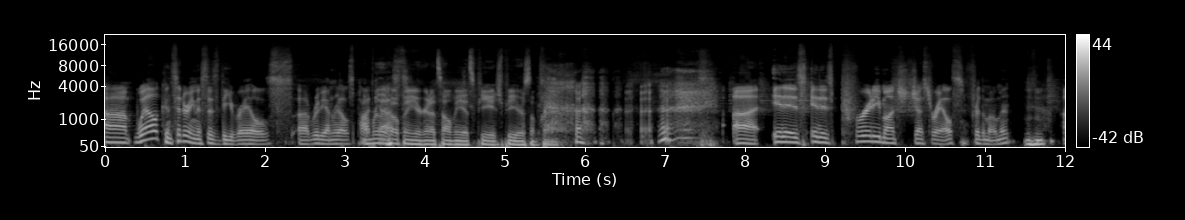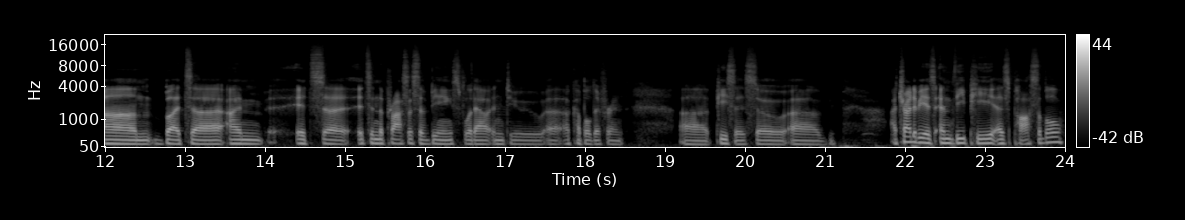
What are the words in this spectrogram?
Um, well, considering this is the Rails uh, Ruby on Rails podcast, I'm really hoping you're going to tell me it's PHP or something. uh, it is. It is pretty much just Rails for the moment. Mm-hmm. Um, but uh, I'm. It's uh, it's in the process of being split out into uh, a couple different uh, pieces. So um, I try to be as MVP as possible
